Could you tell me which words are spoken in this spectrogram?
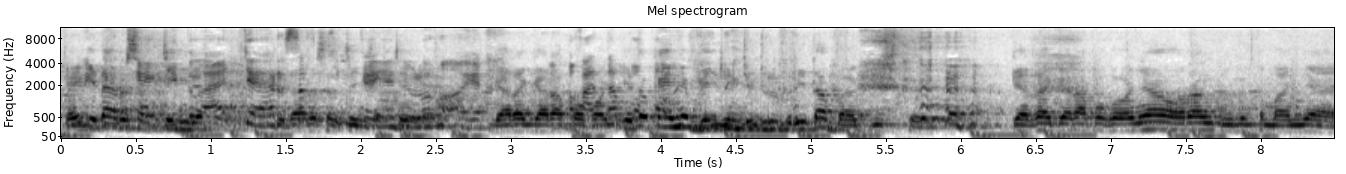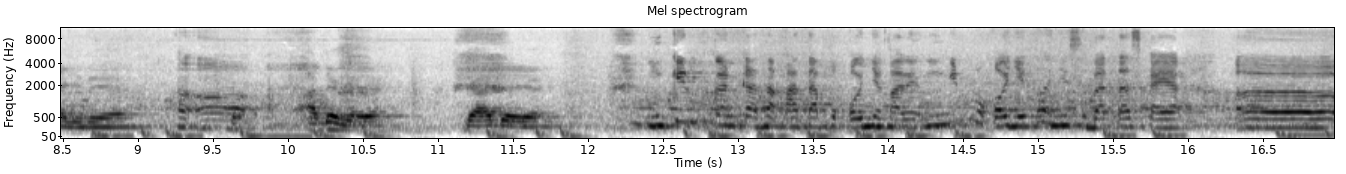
eh, kita harus kayak searching gitu deh. aja, harus Kita searching kayaknya dulu. ya. oh, ya. Gara-gara Apa pokoknya itu kayaknya bikin judul berita bagus tuh. Gara-gara pokoknya orang bunuh temannya gitu ya. Heeh. Ada nggak ya? Nggak ada ya. mungkin bukan kata-kata pokoknya kali mungkin pokoknya itu hanya sebatas kayak eh,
